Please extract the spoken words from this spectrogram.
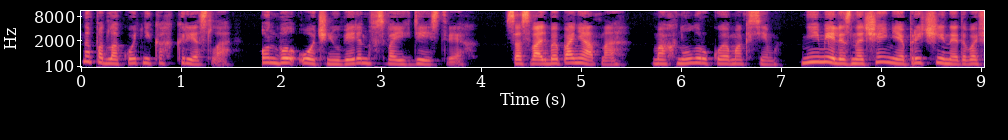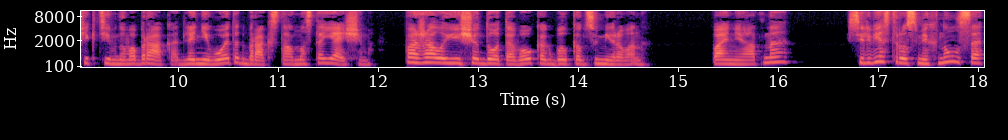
на подлокотниках кресла. Он был очень уверен в своих действиях. «Со свадьбой понятно», — махнул рукой Максим. Не имели значения причины этого фиктивного брака, для него этот брак стал настоящим, пожалуй, еще до того, как был консумирован. «Понятно?» Сильвестр усмехнулся,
